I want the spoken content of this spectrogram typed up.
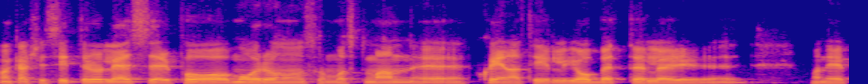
Man kanske sitter och läser på morgonen och så måste man eh, skena till jobbet eller eh, man är,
